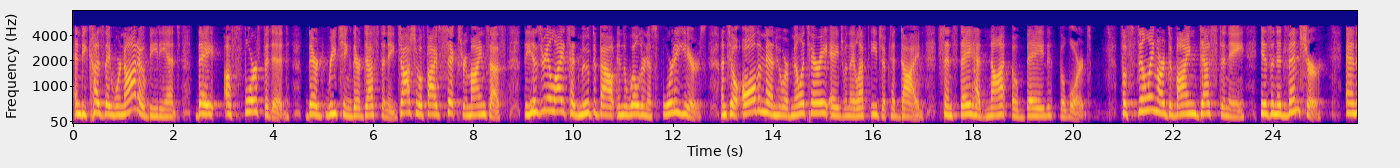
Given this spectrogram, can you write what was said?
And because they were not obedient, they uh, forfeited their reaching their destiny. Joshua 5 6 reminds us the Israelites had moved about in the wilderness 40 years until all the men who were of military age when they left Egypt had died, since they had not obeyed the Lord. Fulfilling our divine destiny is an adventure. And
